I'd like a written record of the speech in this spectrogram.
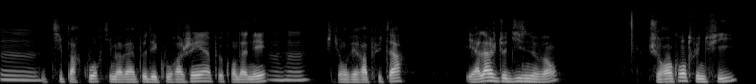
Mhm. Un petit parcours qui m'avait un peu découragé, un peu condamné. Mhm. Je dis, on verra plus tard. Et à l'âge de 19 ans, je rencontre une fille.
